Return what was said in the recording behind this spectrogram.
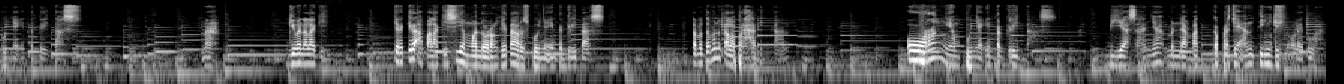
punya integritas. Nah, gimana lagi? Kira-kira apa lagi sih yang mendorong kita harus punya integritas? Teman-teman kalau perhatikan, orang yang punya integritas biasanya mendapat kepercayaan tinggi oleh Tuhan.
